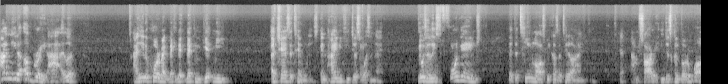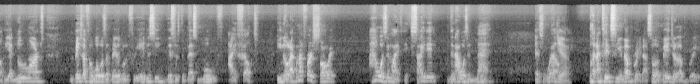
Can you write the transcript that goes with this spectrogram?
I need an upgrade. I look. I need a quarterback that, that, that can get me a chance at 10 wins. And Heinicke just wasn't that. There was at least four games that the team lost because of Taylor Heinicke. I'm sorry. He just couldn't throw the ball. He had noodle arms. Based off of what was available in free agency, this was the best move I felt. You know, like when I first saw it, I wasn't like excited, then I wasn't mad as well. Yeah. But I did see an upgrade. I saw a major upgrade.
